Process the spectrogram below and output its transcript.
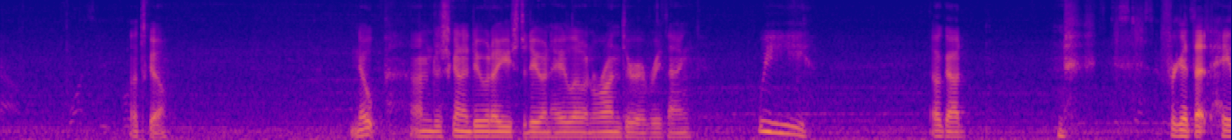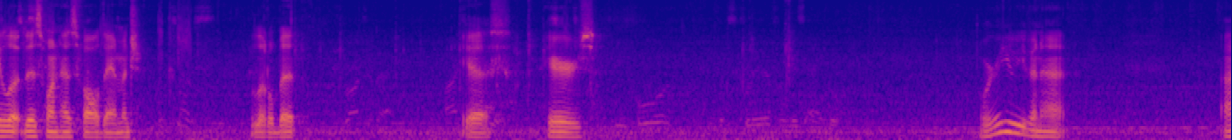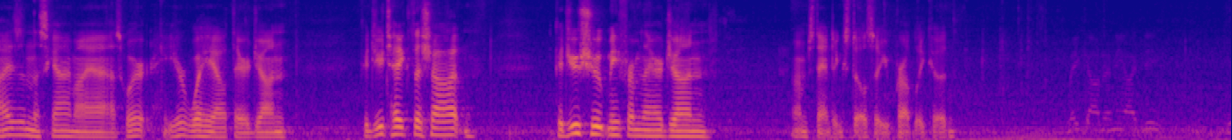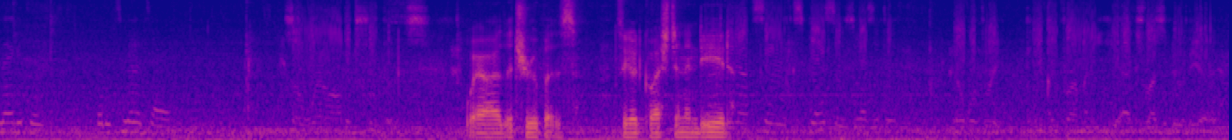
let's go. Nope, I'm just gonna do what I used to do in Halo and run through everything. Whee! Oh god. Forget that Halo, this one has fall damage. A little bit. Yes. Here's. four. Looks clear from this angle. Where are you even at? Eyes in the sky, my ass. Where? You're way out there, John. Could you take the shot? Could you shoot me from there, John? I'm standing still, so you probably could. Make out any ID? Negative, but it's military. Where are the troopers? It's a good question indeed. Not seeing explosives residue. Noble 3, can you confirm any EX residue in the area?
